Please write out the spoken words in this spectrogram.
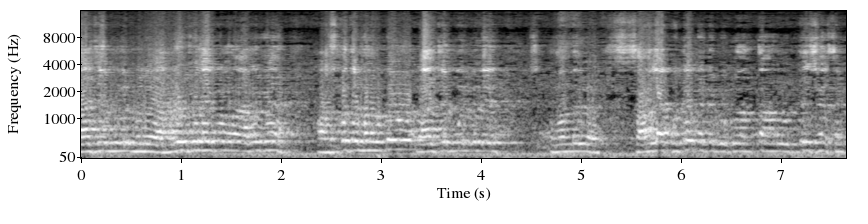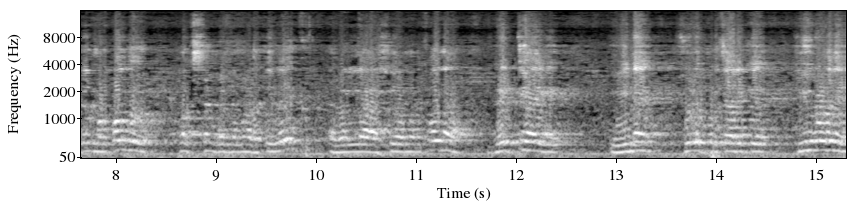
ರಾಜ್ಯ ಮೂಲೆ ಮೇಲೆ ಆರೋಗ್ಯ ಆರೋಗ್ಯ ಆಸ್ಪತ್ರೆ ಮಾಡಬೇಕು, ರಾಜ್ಯ ಮೂಲೆ ಮೇಲೆ ಒಂದು ಸಾಲ ಕೊಟ್ಟೆ ಕಟ್ಟಬೇಕು ಅಂತ ಒಂದು ಉದ್ದೇಶ ಸಂಕಲ್ಪ ಮಾಡ್ಕೊಂಡು ಪಕ್ಷ ಸಂಘಟನೆ ಮಾಡ್ತೀವಿ. ಅವೆಲ್ಲ ಆಶಯ ಮಾಡ್ಕೊಂಡು ಗಟ್ಟಿಯಾಗಿ ಏನೇ ಸುಳ್ಳು ಪ್ರಚಾರಕ್ಕೆ ಕಿವಿಗೊಡದೆ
